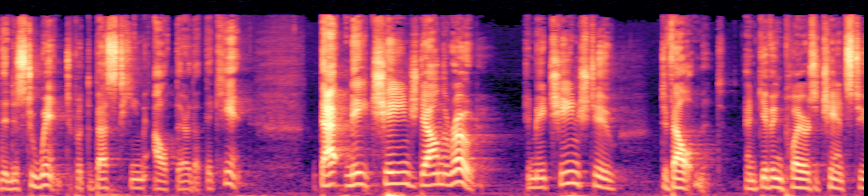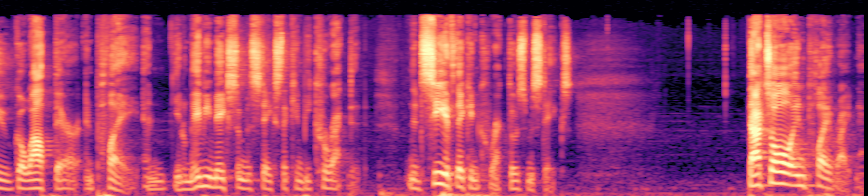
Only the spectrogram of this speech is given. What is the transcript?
it is to win, to put the best team out there that they can. That may change down the road. It may change to development and giving players a chance to go out there and play and you know maybe make some mistakes that can be corrected and see if they can correct those mistakes. That's all in play right now.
